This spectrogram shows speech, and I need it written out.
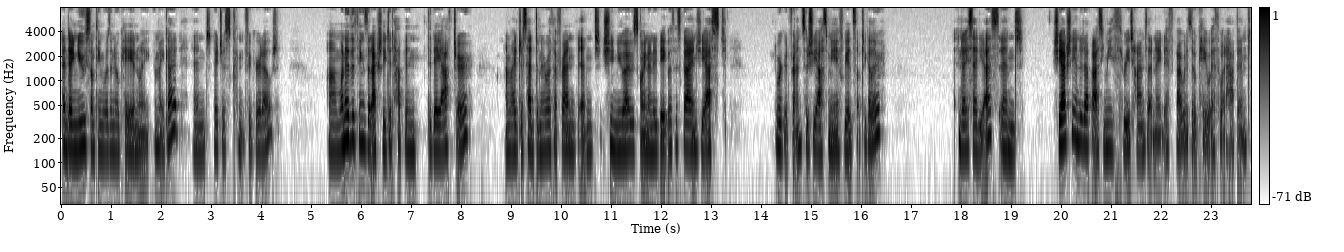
and I knew something wasn't okay in my in my gut, and I just couldn't figure it out. Um, one of the things that actually did happen the day after, um, I just had dinner with a friend, and she knew I was going on a date with this guy, and she asked, "We're good friends," so she asked me if we had slept together, and I said yes, and she actually ended up asking me three times that night if I was okay with what happened,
